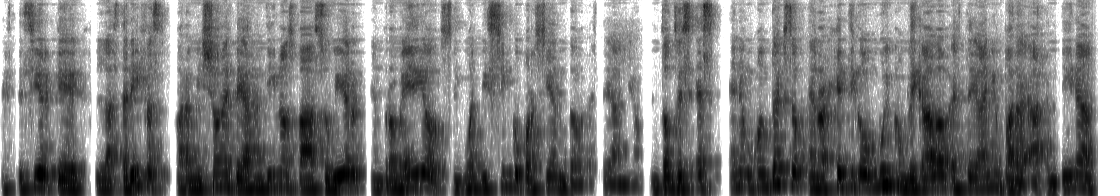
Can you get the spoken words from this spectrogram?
es decir, que las tarifas para millones de argentinos va a subir en promedio 55% este año. Entonces, es en un contexto energético muy complicado este año para Argentina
